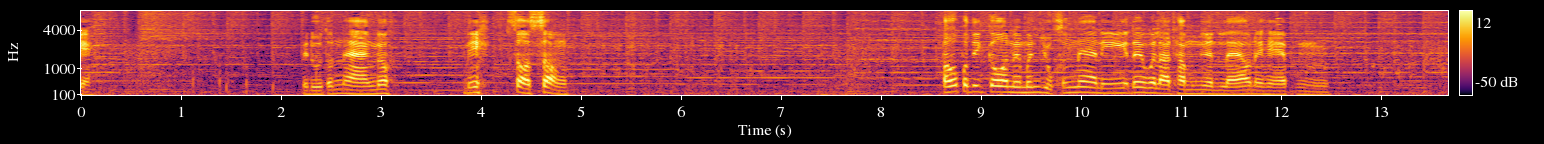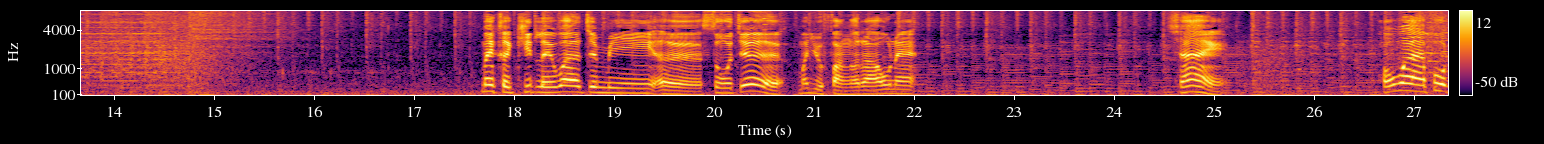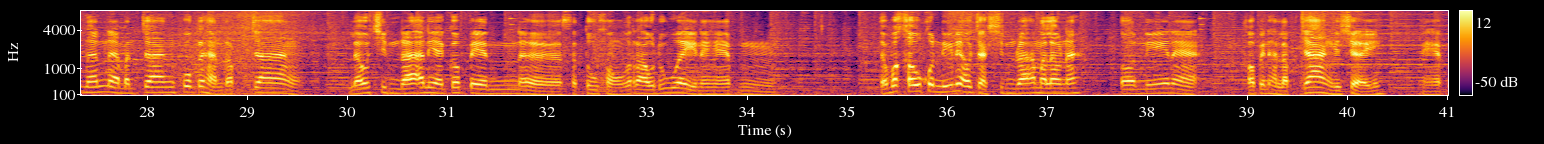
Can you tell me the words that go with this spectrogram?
ไปดูต้นทางเนาะนี่สอดส่องเตาปฏิกรณ์เนี่ยมันอยู่ข้างหน้านี้ได้เวลาทำเงินแล้วนะครับ ไม่เคยคิดเลยว่าจะมีเอ่อโซเจอร์มาอยู่ฝั่งเรานะ ใช่ เพราะว่าพวกนั้นเนี่ยมันจ้างพวกทหารรับจ้าง แล้วชินระเนี่ยก็เป็นเอ่อศัตรูของเราด้วยนะครับอืมแต่ว่าเขาคนนี้เนี่ยเอาจากชินระมาแล้วนะ ตอนนี้เนี่ยเขาเป็นทหารรับจ้างเฉยๆนะครับ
